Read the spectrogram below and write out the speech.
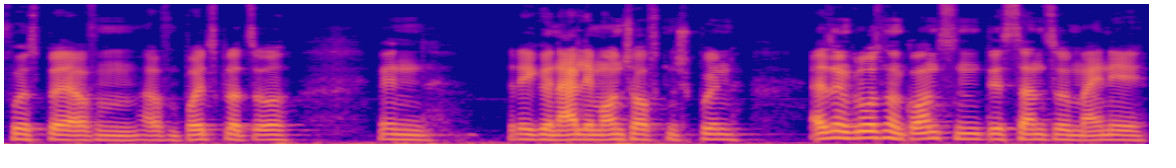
Fußball auf dem, auf dem Bolzplatz an, wenn regionale Mannschaften spielen. Also im Großen und Ganzen, das sind so meine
